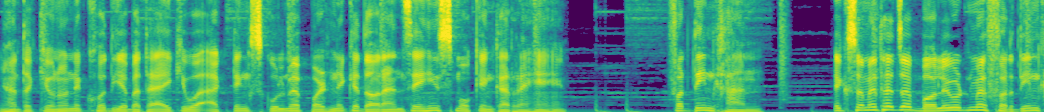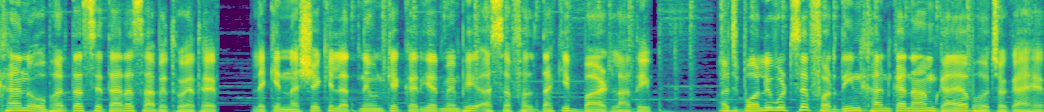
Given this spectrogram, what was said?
यहाँ तक कि उन्होंने खुद ये बताया कि वो एक्टिंग स्कूल में पढ़ने के दौरान से ही स्मोकिंग कर रहे हैं। फरदीन खान। एक समय था जब बॉलीवुड में फरदीन खान उभरता सितारा साबित हुए थे, लेकिन नशे की लत ने उनके करियर में भी असफलता की बाढ़ ला दी। आज बॉलीवुड से फरदीन खान का नाम गायब हो चुका है।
